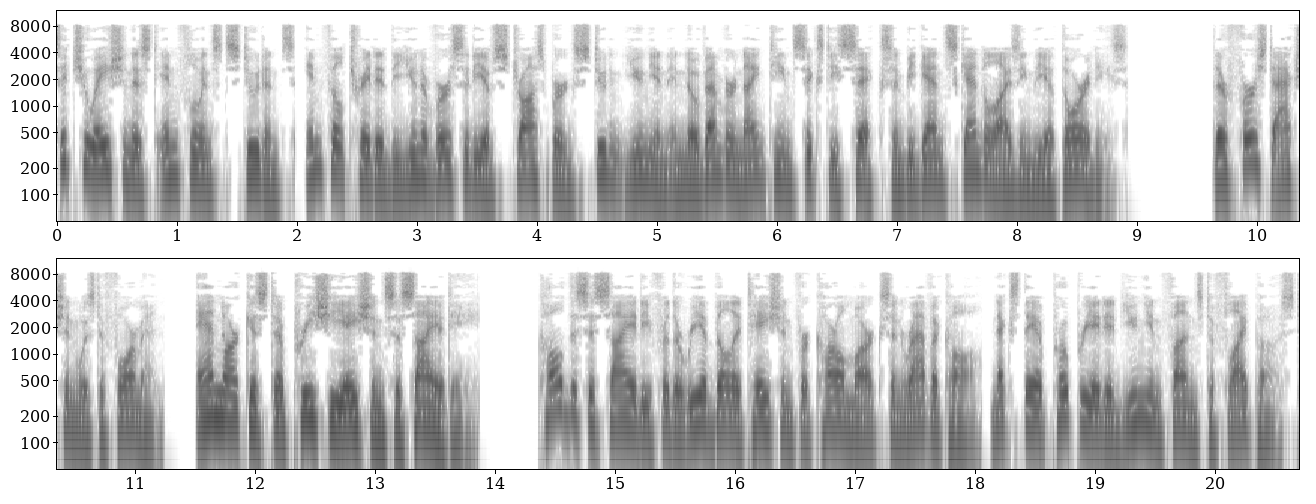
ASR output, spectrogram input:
Situationist-influenced students, infiltrated the University of Strasbourg's student union in November 1966 and began scandalizing the authorities. Their first action was to form an «anarchist appreciation society» called the Society for the Rehabilitation for Karl Marx and Ravachol. Next they appropriated union funds to flypost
